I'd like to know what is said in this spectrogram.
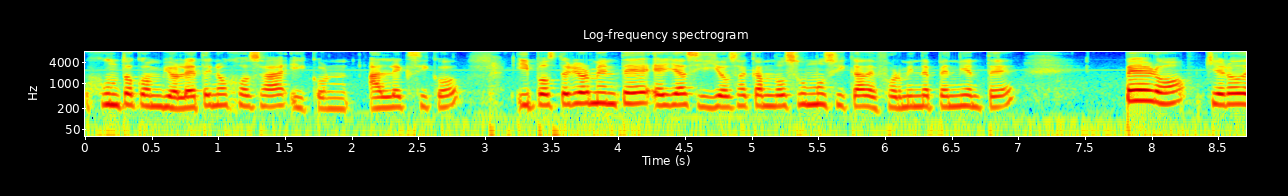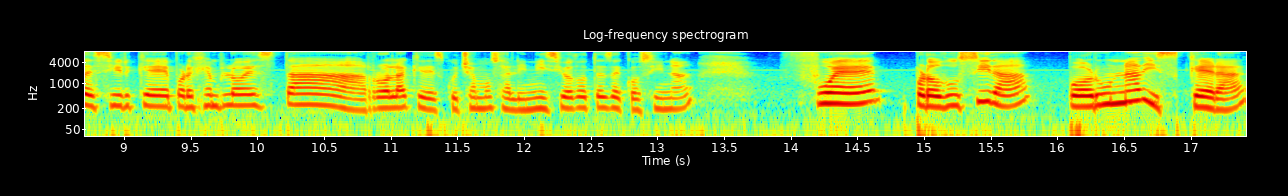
junto con Violeta Hinojosa y con Alexico. Y posteriormente ella siguió sacando su música de forma independiente. Pero quiero decir que, por ejemplo, esta rola que escuchamos al inicio, Dotes de Cocina, fue producida por una disquera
